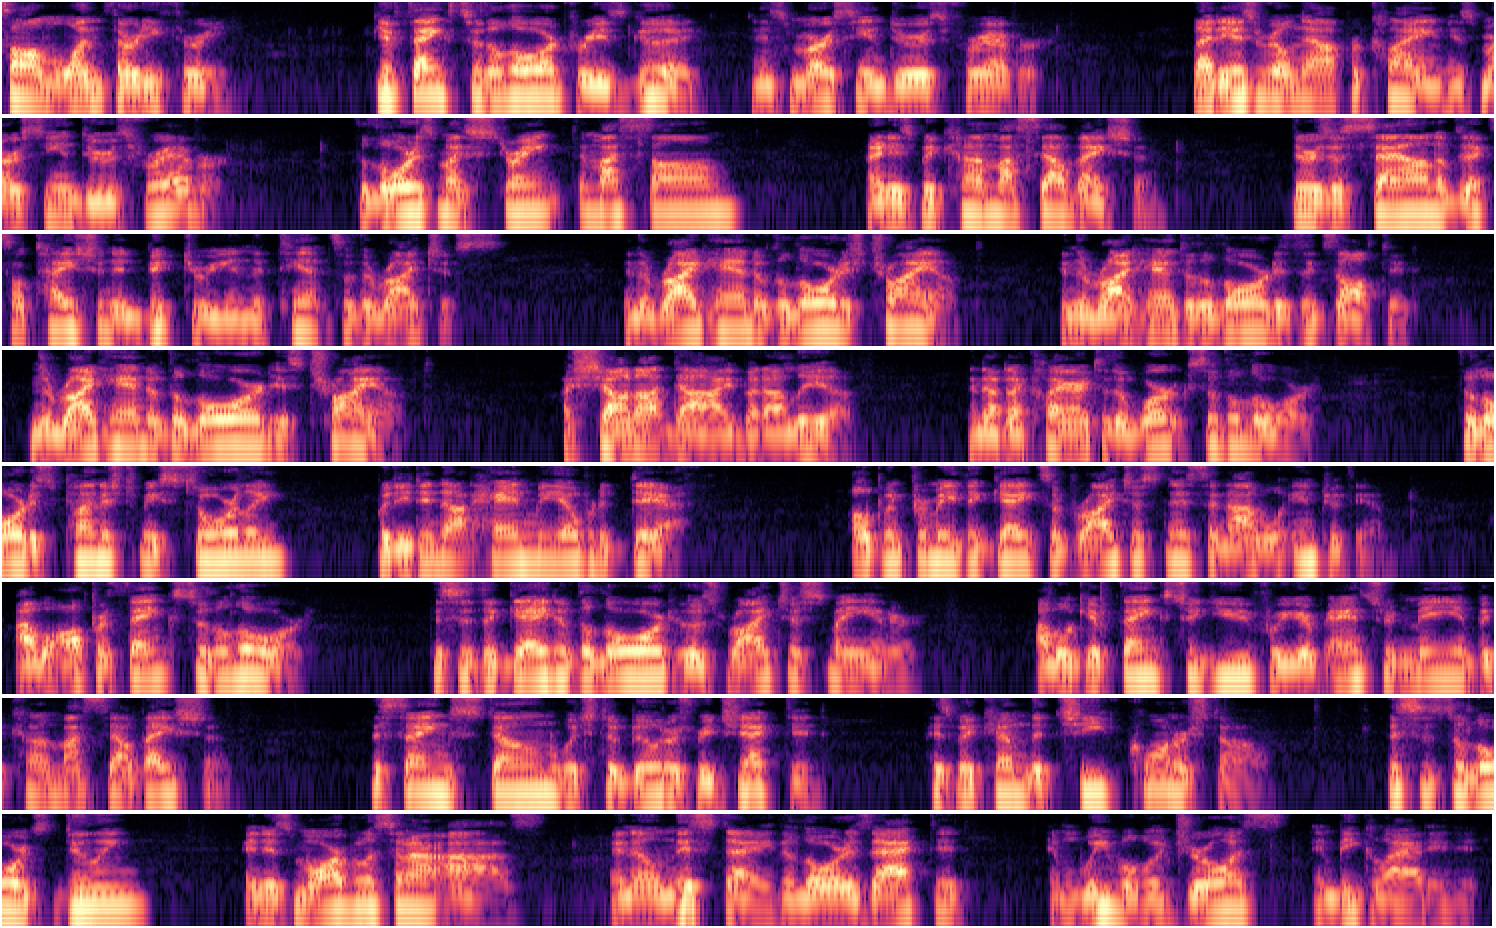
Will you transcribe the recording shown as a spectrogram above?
Psalm 133 Give thanks to the Lord, for he is good, and his mercy endures forever. Let Israel now proclaim, his mercy endures forever. The Lord is my strength and my song, and he has become my salvation. There is a sound of exultation and victory in the tents of the righteous. In the right hand of the Lord is triumph, in the right hand of the Lord is exalted. In the right hand of the Lord is triumphed. I shall not die, but I live, and I declare to the works of the Lord. The Lord has punished me sorely, but he did not hand me over to death. Open for me the gates of righteousness, and I will enter them. I will offer thanks to the Lord. This is the gate of the Lord, who is righteous may enter. I will give thanks to you, for you have answered me and become my salvation. The same stone which the builders rejected has become the chief cornerstone. This is the Lord's doing, and is marvelous in our eyes. And on this day the Lord has acted and we will rejoice and be glad in it.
